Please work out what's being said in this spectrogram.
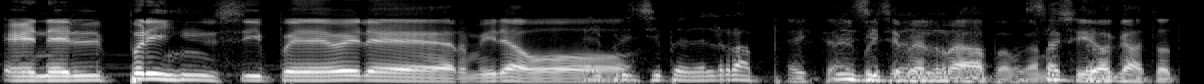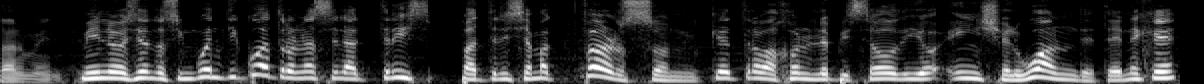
en El Príncipe de Bel Air. Mirá vos. El príncipe del rap. Ahí está, el príncipe del rap, conocido exactamente. acá totalmente. 1954 nace la actriz Patricia McPherson, que trabajó en el episodio Angel One de TNG,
